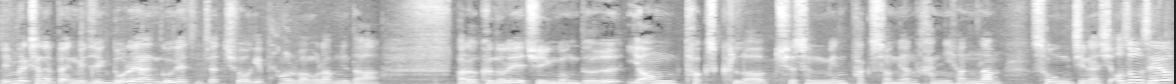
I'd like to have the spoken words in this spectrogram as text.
인백션의 백뮤직. 노래 한 곡에 진짜 추억이 방울방울합니다. 바로 그 노래의 주인공들, 영턱스 클럽, 최승민, 박성현, 한현남, 송진아 씨. 어서오세요.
